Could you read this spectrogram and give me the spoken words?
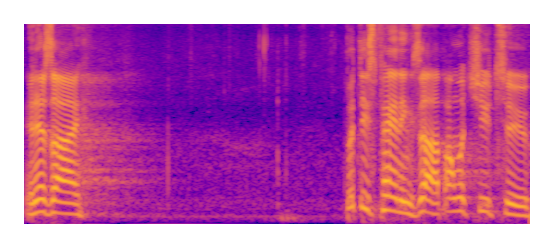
And as I put these paintings up, I want you to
